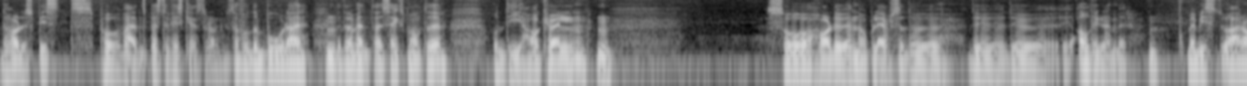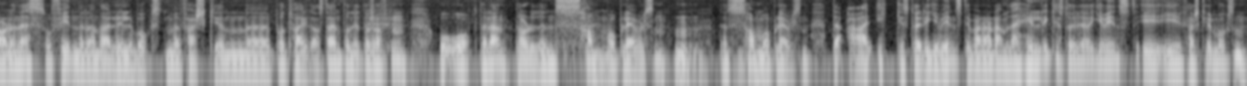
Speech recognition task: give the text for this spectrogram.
da har du spist på verdens beste fiskerestaurant. Hvis du har fått et bord der etter å ha venta i seks måneder, og de har kvelden, så har du en opplevelse du, du, du aldri glemmer. Men hvis du er Arne Næss og finner den der lille boksen med fersken eh, på tverrgassstein på nyttårsaften, og åpner den, da har du den samme opplevelsen. Den samme opplevelsen. Det er ikke større gevinst i Bernardin, men det er heller ikke større gevinst i, i ferskenboksen.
